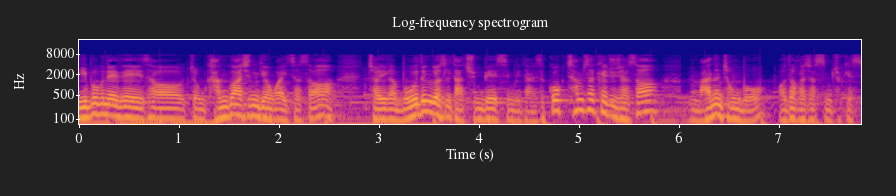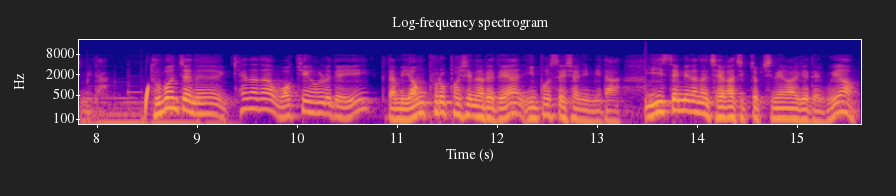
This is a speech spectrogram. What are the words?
이 부분에 대해서 좀 간과하시는 경우가 있어서 저희가 모든 것을 다 준비했습니다. 그래서 꼭 참석해 주셔서 많은 정보 얻어 가셨으면 좋겠습니다. 두 번째는 캐나다 워킹 홀리데이, 그 다음에 영 프로퍼셔널에 대한 인포 세션입니다. 이 세미나는 제가 직접 진행하게 되고요.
